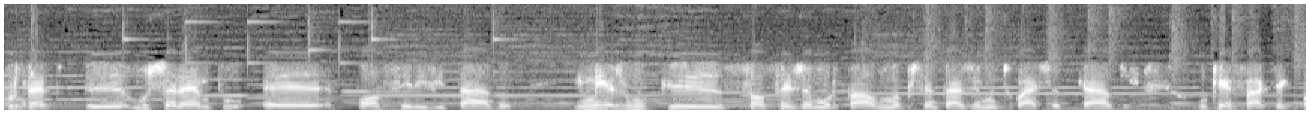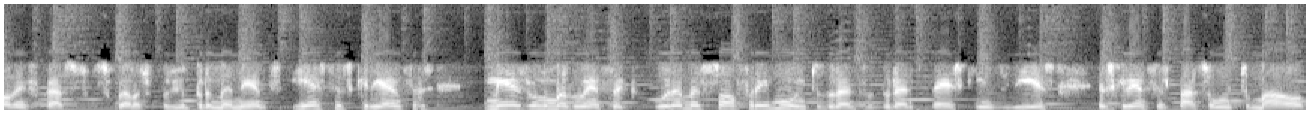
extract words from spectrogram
Portanto, uh, o sarampo pode ser evitado e mesmo que só seja mortal numa percentagem muito baixa de casos, o que é facto é que podem ficar sequelas permanentes e estas crianças mesmo numa doença que cura, mas sofrem muito durante, durante 10, 15 dias. As crianças passam muito mal,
